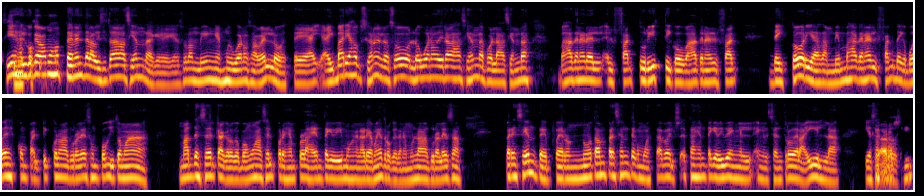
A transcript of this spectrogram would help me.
sí, es algo que vamos a obtener de la visita de la hacienda, que, eso también es muy bueno saberlo. Este, hay, hay varias opciones, eso es lo bueno de ir a las haciendas, pues las haciendas vas a tener el, el fact turístico, vas a tener el fact de historia, también vas a tener el fact de que puedes compartir con la naturaleza un poquito más, más de cerca que lo que podemos hacer, por ejemplo, la gente que vivimos en el área metro, que tenemos la naturaleza presente, pero no tan presente como esta, esta gente que vive en el, en el centro de la isla y esas cosas. Sí.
